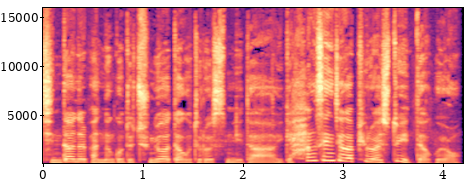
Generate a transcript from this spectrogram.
진단을 받는 것도 중요하다고 들었습니다. 이게 항생제가 필요할 수도 있다고요.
